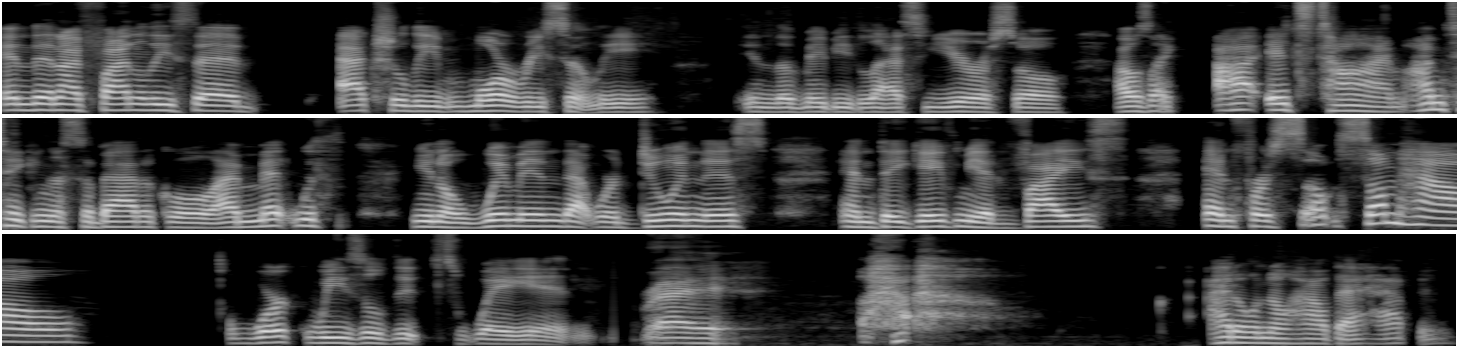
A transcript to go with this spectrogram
and then I finally said, actually, more recently, in the maybe last year or so, I was like, I, it's time. I'm taking a sabbatical. I met with, you know, women that were doing this and they gave me advice. And for some, somehow work weaseled its way in. Right. I don't know how that happened.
